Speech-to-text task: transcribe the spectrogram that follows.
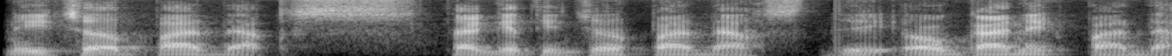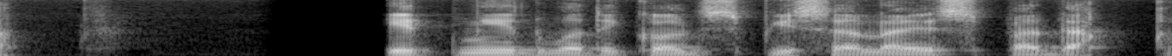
nature products, target nature products, the organic product it need what they call specialized product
